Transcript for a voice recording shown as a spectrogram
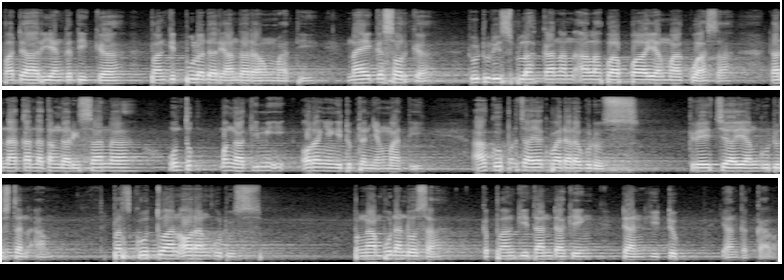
Pada hari yang ketiga, bangkit pula dari antara orang mati, naik ke sorga, duduk di sebelah kanan Allah Bapa yang Maha Kuasa, dan akan datang dari sana untuk menghakimi orang yang hidup dan yang mati. Aku percaya kepada Roh Kudus, gereja yang kudus dan am, persekutuan orang kudus, pengampunan dosa, kebangkitan daging, dan hidup yang kekal.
